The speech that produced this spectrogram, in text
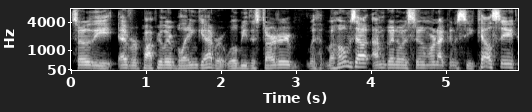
so the ever popular Blaine Gabbert will be the starter. With Mahomes out, I'm going to assume we're not going to see Kelce.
